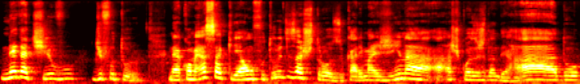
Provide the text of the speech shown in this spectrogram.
negativo de futuro. Né? Começa a criar um futuro desastroso. Cara, imagina as coisas dando errado,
